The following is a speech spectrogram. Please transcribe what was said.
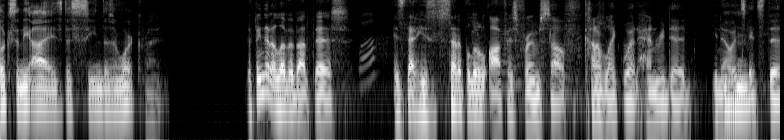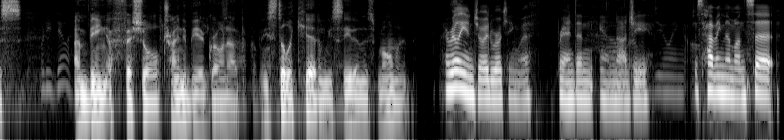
looks in the eyes, this scene doesn't work. Right. The thing that I love about this is that he's set up a little office for himself, kind of like what Henry did. You know, it's mm-hmm. it's this. What are you doing? I'm being official, trying to be a grown up. But he's still a kid, and we see it in this moment. I really enjoyed working with Brandon and Nadji. Just having them on set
